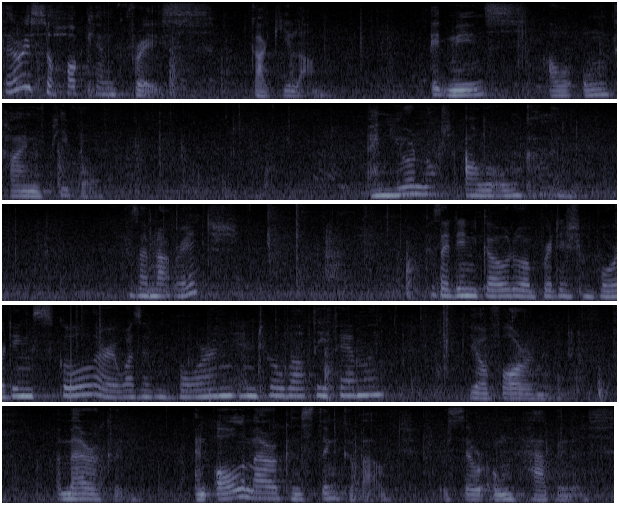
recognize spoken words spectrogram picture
There is a Hokkien phrase, kakilang. It means our own kind of people. And you're not our own kind. Because I'm not rich? Because I didn't go to a British boarding school or I wasn't born into a wealthy family? You're a foreigner, American, and all Americans think about is their own happiness.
